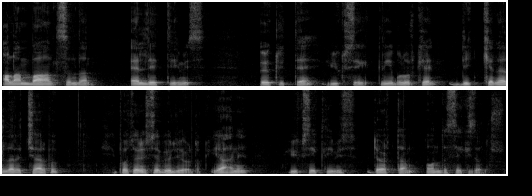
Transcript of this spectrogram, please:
alan bağıntısından elde ettiğimiz Öklit'te yüksekliği bulurken dik kenarları çarpıp hipotenüse bölüyorduk. Yani yüksekliğimiz 4 tam 10'da 8 olur.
